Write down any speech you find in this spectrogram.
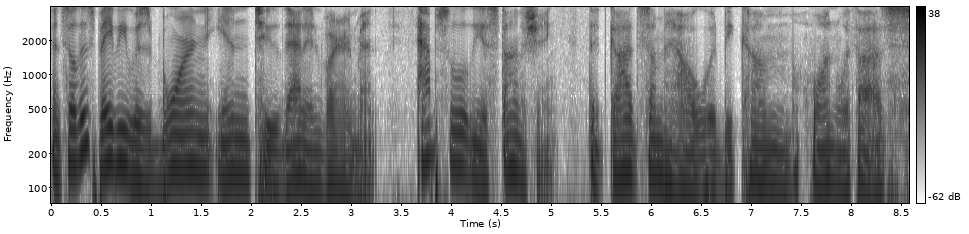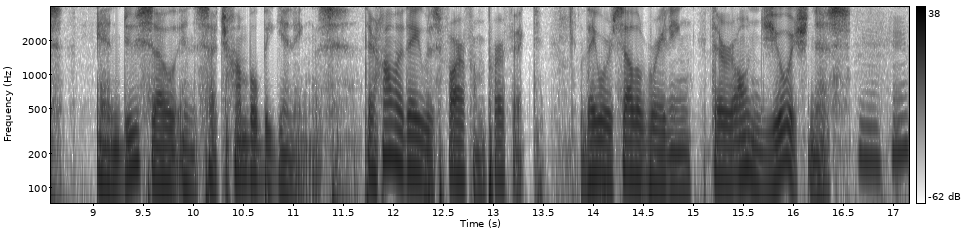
And so this baby was born into that environment. Absolutely astonishing that God somehow would become one with us and do so in such humble beginnings. Their holiday was far from perfect. They were celebrating their own Jewishness, mm-hmm.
